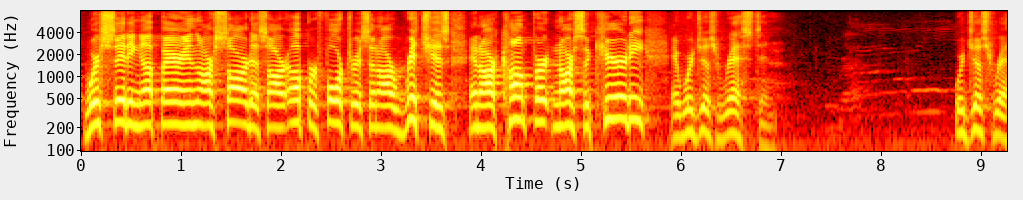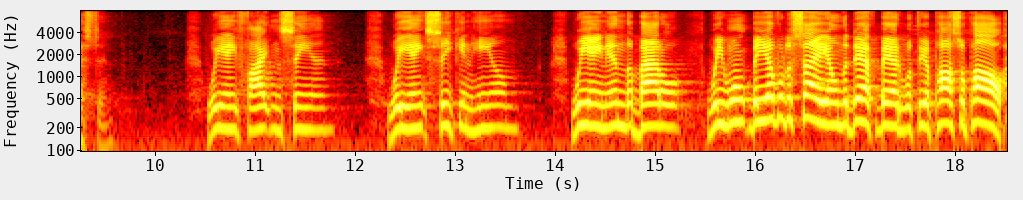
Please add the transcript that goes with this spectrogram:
we're sitting up there in our Sardis, our upper fortress, and our riches and our comfort and our security, and we're just resting. We're just resting. We ain't fighting sin. We ain't seeking Him. We ain't in the battle we won't be able to say on the deathbed with the Apostle Paul,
